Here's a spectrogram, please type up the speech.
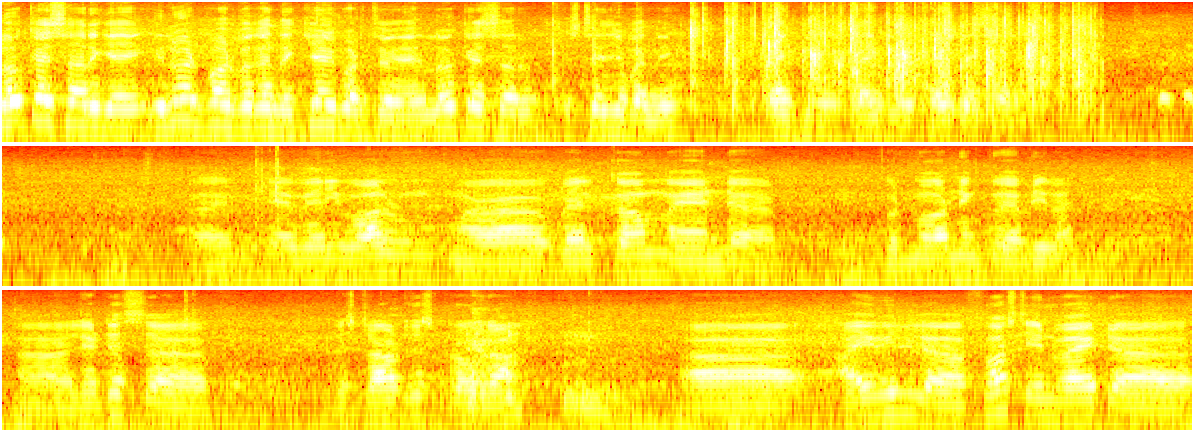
ಲೋಕೇಶ್ ಸರ್ಗೆ ಇನ್ವೈಟ್ ಮಾಡ್ಬೇಕಂತ ಕೇಳ್ಕೊಡ್ತೇವೆ ಲೋಕೇಶ್ ಸರ್ ಸ್ಟೇಜ್ ಬನ್ನಿ thank you thank you thank you sir Uh, a very warm uh, welcome and uh, good morning to everyone. Uh, let us uh, start this program. Uh, I will uh, first invite uh,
